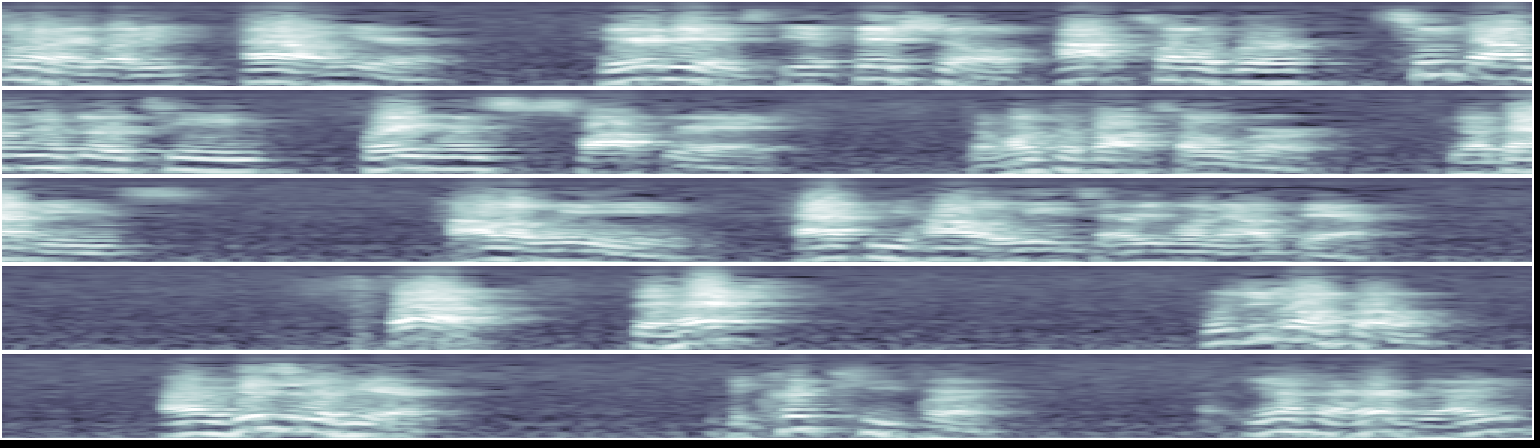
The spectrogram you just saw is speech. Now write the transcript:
going on, everybody? Al here. Here it is, the official October 2013 fragrance swap thread. The month of October. You know what that means? Halloween. Happy Halloween to everyone out there. Wow, the heck? Where'd you come from? I have a visitor here. The crypt keeper. You're not gonna hurt me, are you?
